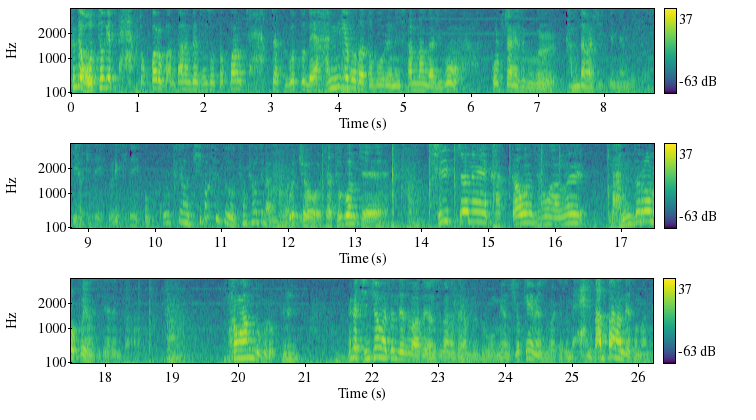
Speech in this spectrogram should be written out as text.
근데 어떻게 딱 똑바로 빤빤한 데 서서 똑바로 쫙쫙 그것도 내 한계보다 더 보려는 샷만 가지고 골프장에서 그걸 감당할 수 있겠냐는 거죠. 이렇게 돼 있고 이렇게 돼 있고. 골프장은 티박스도 평평하진 않은 것 같아요. 그렇죠. 자, 두 번째. 실전에 가까운 상황을 만들어 놓고 연습해야 된다. 상황도 그렇고. 그러니까 진천 같은 데서 와서 연습하는 사람들도 보면 숏게임 연습할 때도 맨 빤빤한 데서만 해.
